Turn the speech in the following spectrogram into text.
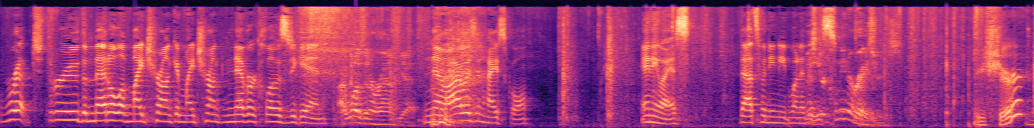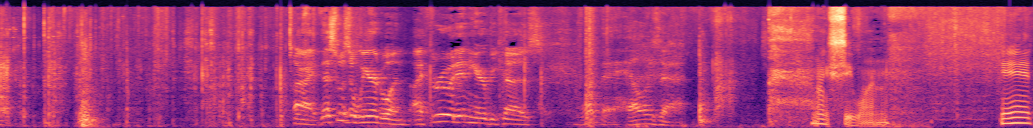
ripped through the metal of my trunk, and my trunk never closed again. I wasn't around yet. No, I was in high school. Anyways, that's when you need one of Mr. these. Clean Erasers. Are you sure? All right, this was a weird one. I threw it in here because what the hell is that? Let me see one. It.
